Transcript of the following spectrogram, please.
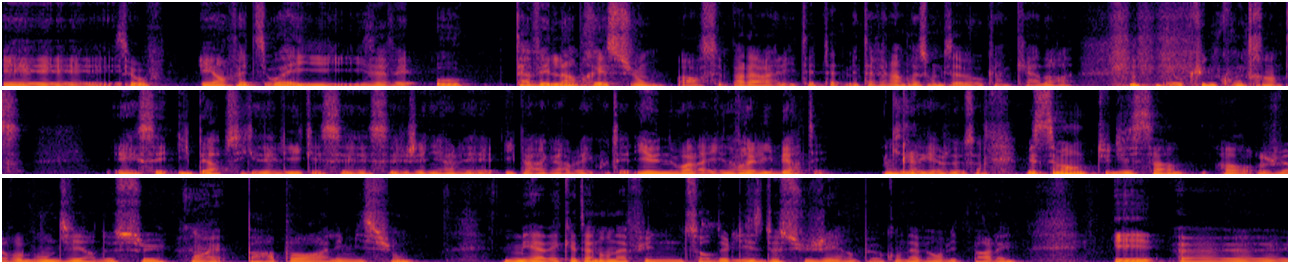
Et, c'est ouf. Et en fait, ouais, ils, avaient t'avais l'impression, alors c'est pas la réalité peut-être, mais t'avais l'impression qu'ils avaient aucun cadre et aucune contrainte. Et c'est hyper psychédélique et c'est génial et hyper agréable à écouter. Il y a une, voilà, il y a une vraie liberté qui se dégage de ça. Mais c'est marrant que tu dises ça. Alors je vais rebondir dessus ouais. par rapport à l'émission. Mais avec Ethan, on a fait une sorte de liste de sujets un peu qu'on avait envie de parler. Et euh,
